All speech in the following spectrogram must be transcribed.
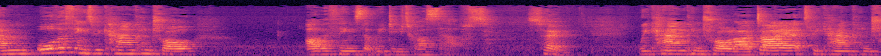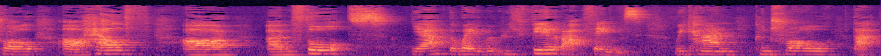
and all the things we can control are the things that we do to ourselves. So we can control our diet, we can control our health, our um, thoughts, yeah, the way we feel about things. We can control that,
